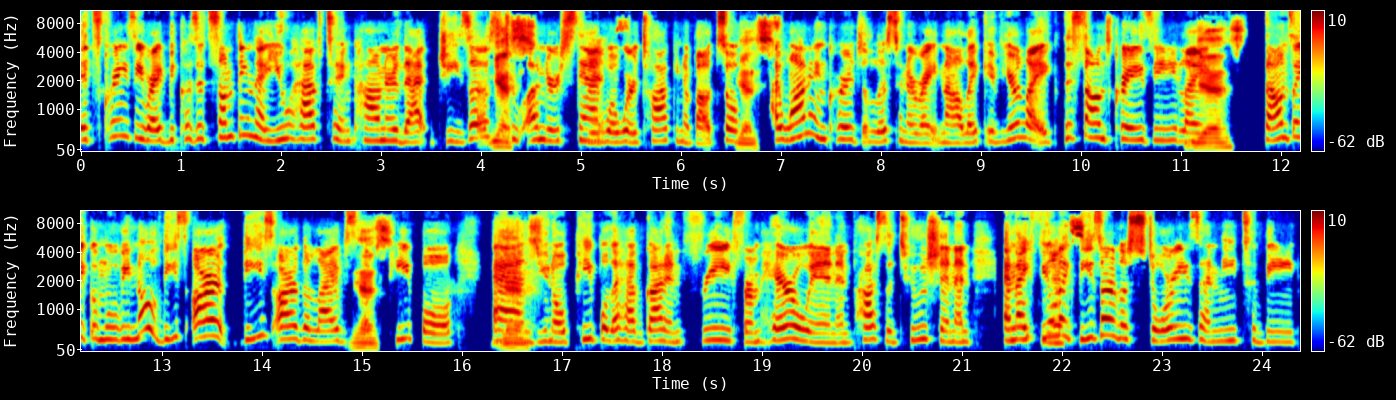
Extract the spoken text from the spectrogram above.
it's crazy, right? Because it's something that you have to encounter that Jesus yes. to understand yes. what we're talking about. So yes. I want to encourage a listener right now. Like if you're like, this sounds crazy, like yes. sounds like a movie. No, these are these are the lives of people and you know people that have gotten free from heroin and prostitution and and i feel like these are the stories that need to be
